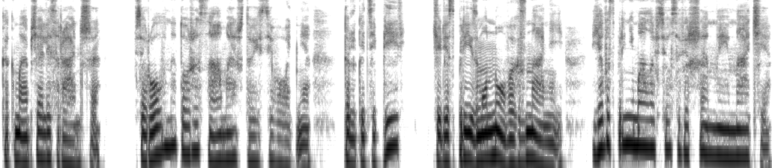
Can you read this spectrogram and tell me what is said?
как мы общались раньше. Все ровно то же самое, что и сегодня. Только теперь, через призму новых знаний, я воспринимала все совершенно иначе.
